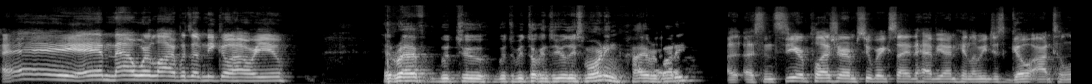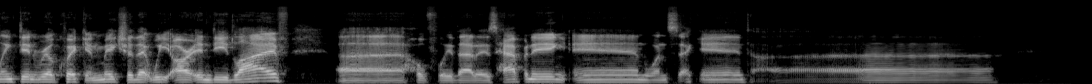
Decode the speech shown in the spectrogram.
Hey, and now we're live. What's up, Nico? How are you? Hey, Rev. Good to good to be talking to you this morning. Hi, everybody. A, a, sincere pleasure. I'm super excited to have you on here. Let me just go onto LinkedIn real quick and make sure that we are indeed live. Uh, hopefully that is happening. And one second. Uh,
